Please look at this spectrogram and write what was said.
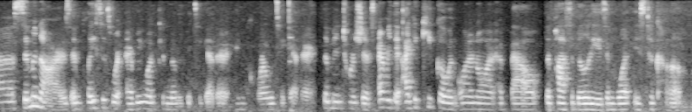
uh, seminars and places where everyone can really get together and grow together. The mentorships, everything. I could keep going on and on about the possibilities and what is to come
